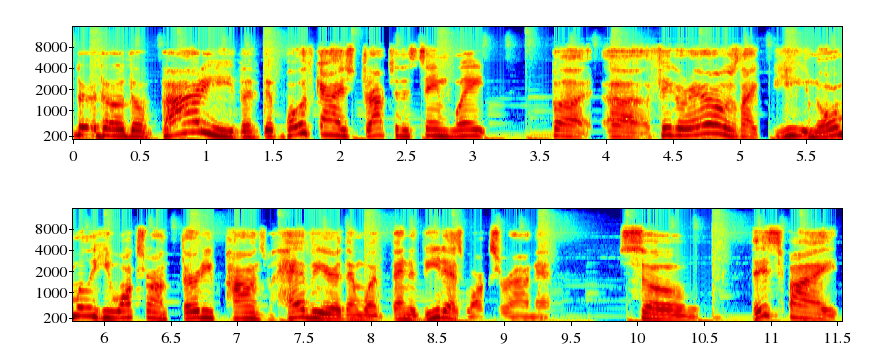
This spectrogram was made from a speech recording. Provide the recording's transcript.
the the, the body, the, the both guys dropped to the same weight, but uh, Figueroa was like he normally he walks around thirty pounds heavier than what Benavidez walks around at. So this fight,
